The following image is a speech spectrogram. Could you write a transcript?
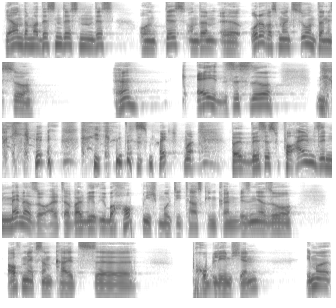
ja, und dann war das und das und das und das und dann, äh, oder was meinst du? Und dann ist so, hä? Ey, das ist so, ich könnte das manchmal, weil das ist, vor allem sind Männer so, Alter, weil wir überhaupt nicht Multitasking können. Wir sind ja so Aufmerksamkeitsproblemchen. Äh. Immer,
